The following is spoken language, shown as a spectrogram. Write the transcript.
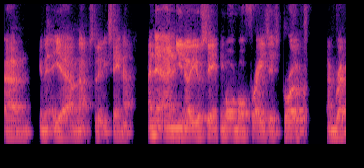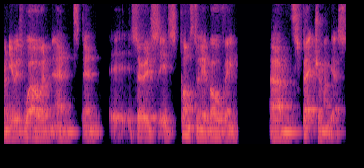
Um yeah i'm absolutely seeing that and and you know you're seeing more and more phrases growth and revenue as well. And and and uh, so it's it's constantly evolving um, spectrum i guess.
